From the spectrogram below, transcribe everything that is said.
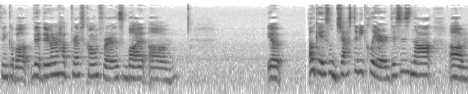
think about they, they're gonna have press conference but um yeah. Okay so just to be clear this is not um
